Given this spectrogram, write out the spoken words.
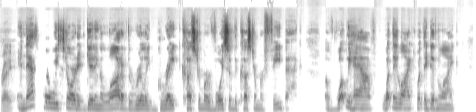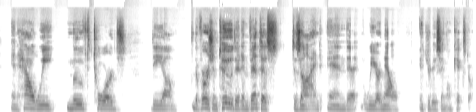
Right. And that's where we started getting a lot of the really great customer voice of the customer feedback of what we have, what they liked, what they didn't like, and how we moved towards the um, the version two that Inventus designed and that we are now introducing on Kickstarter.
